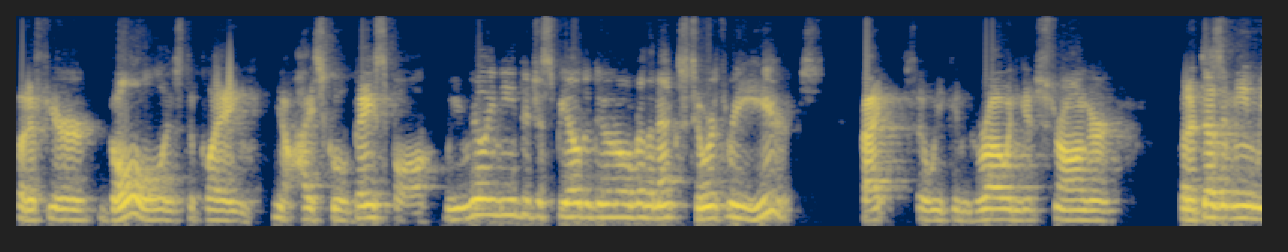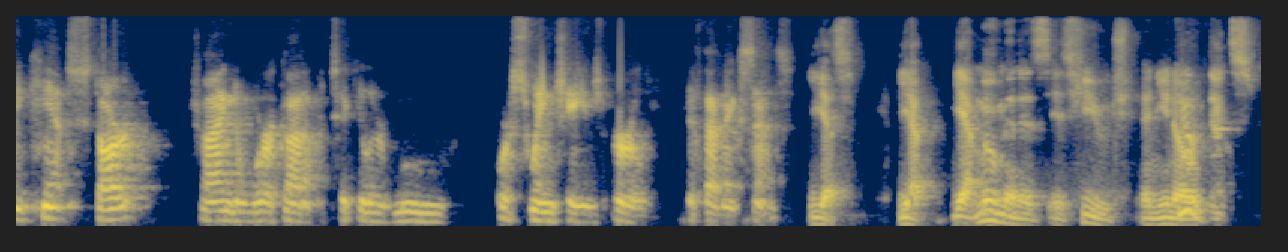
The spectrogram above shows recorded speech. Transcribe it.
but if your goal is to play, you know, high school baseball, we really need to just be able to do it over the next two or three years, right? So we can grow and get stronger. But it doesn't mean we can't start trying to work on a particular move or swing change early, if that makes sense. Yes. Yeah. Yeah. Movement is is huge, and you know Huge. that's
